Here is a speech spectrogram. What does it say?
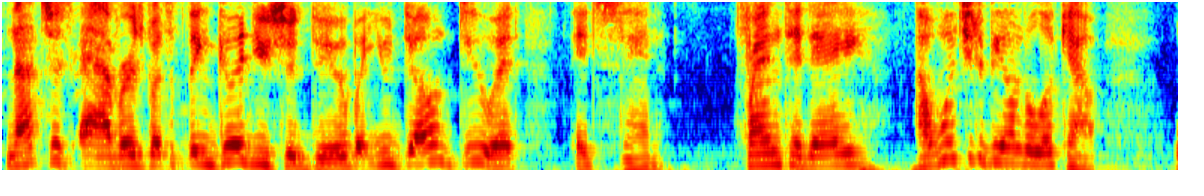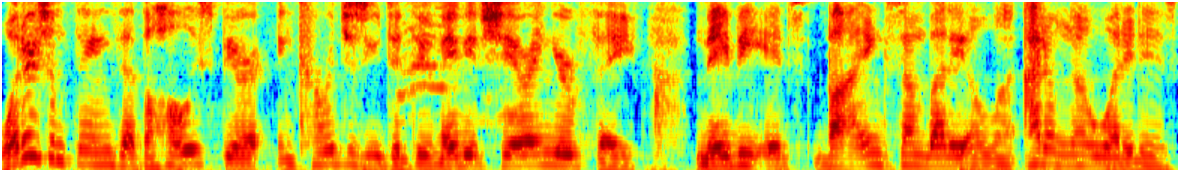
not just average, but something good you should do, but you don't do it, it's sin. Friend, today, I want you to be on the lookout. What are some things that the Holy Spirit encourages you to do? Maybe it's sharing your faith. Maybe it's buying somebody a lunch. I don't know what it is.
